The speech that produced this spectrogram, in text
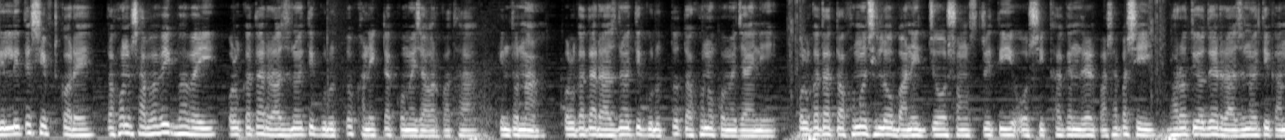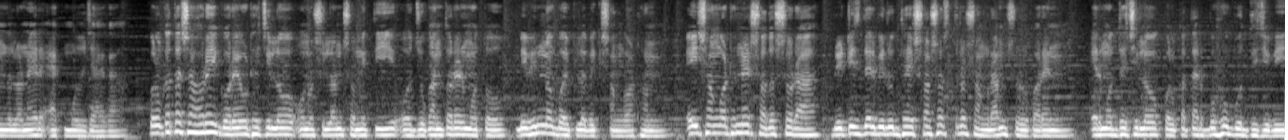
দিল্লিতে শিফট করে, তখন স্বাভাবিকভাবেই কলকাতার রাজনৈতিক গুরুত্ব খানিকটা কমে যাওয়ার কথা। কিন্তু না কলকাতার রাজনৈতিক গুরুত্ব তখনও কমে যায়নি। কলকাতা তখনও ছিল বাণিজ্য, সংস্কৃতি ও শিক্ষা কেন্দ্রের পাশাপাশি ভারতীয়দের রাজনৈতিক আন্দোলনের এক মূল জায়গা। কলকাতা শহরেই গড়ে উঠেছিল অনুশীলন সমিতি ও যুগান্তরের মতো বিভিন্ন বৈপ্লবিক সংগঠন। এই সংগঠনের সদস্যরা ব্রিটিশদের বিরুদ্ধে সশস্ত্র সংগ্রাম শুরু করেন। এর মধ্যে ছিল কলকাতার বহু বুদ্ধিজীবী,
